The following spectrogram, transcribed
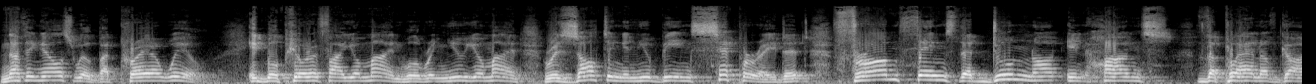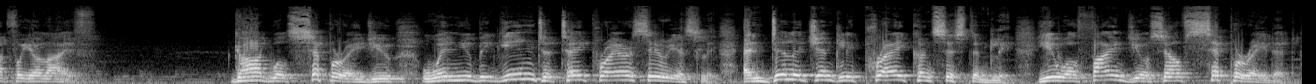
Nothing else will, but prayer will. It will purify your mind, will renew your mind, resulting in you being separated from things that do not enhance the plan of God for your life. God will separate you when you begin to take prayer seriously and diligently pray consistently. You will find yourself separated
